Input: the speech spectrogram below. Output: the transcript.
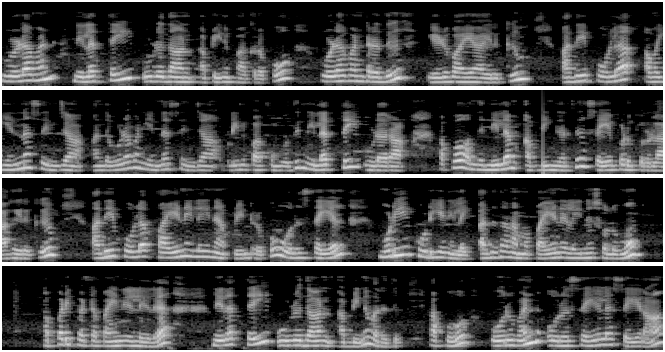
உழவன் நிலத்தை உழுதான் அப்படின்னு பாக்குறப்போ உழவன்றது எழுவாயா இருக்கு. அதே போல அவன் என்ன செஞ்சான்? அந்த உழவன் என்ன செஞ்சான் அப்படின்னு பார்க்கும்போது நிலத்தை உழறான். அப்போ அந்த நிலம் அப்படிங்கிறது செய்யப்படு பொருளாக இருக்கு. அதே போல பயனிலைன்னு அப்படின்றப்போ ஒரு செயல் முடியக்கூடிய நிலை. அதுதான் நம்ம பயனிலைன்னு சொல்லுவோம். அப்படிப்பட்ட பயனிலையில நிலத்தை உழுதான் அப்படின்னு வருது. அப்போ ஒருவன் ஒரு செயலை செய்யறான்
